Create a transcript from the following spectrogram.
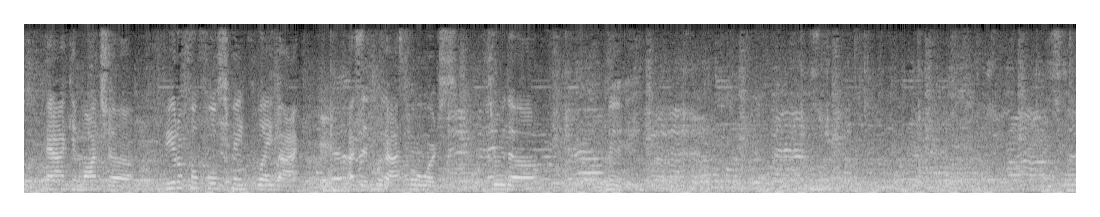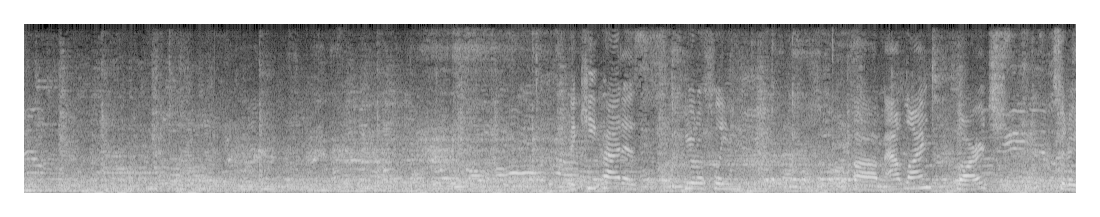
and I can watch a beautiful full screen playback as it fast forwards through the movie. Is beautifully um, outlined, large, so that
